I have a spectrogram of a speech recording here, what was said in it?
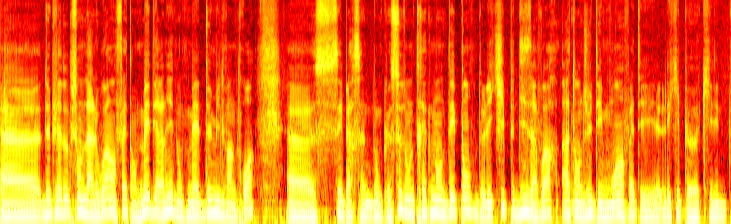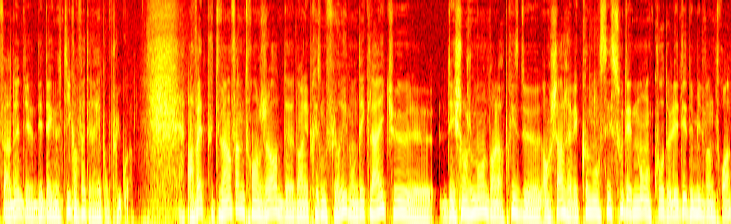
Euh, depuis l'adoption de la loi, en fait, en mai dernier, donc mai 2023, euh, ces personnes, donc ceux dont le traitement dépend de l'équipe, disent avoir attendu des mois, en fait, et l'équipe qui enfin, donne des diagnostics, en fait, elle répond plus, quoi. En fait, plus de 20 femmes transgenres dans les prisons de Floride ont déclaré que euh, des changements dans leur prise en charge avaient commencé soudainement au cours de l'été 2023,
